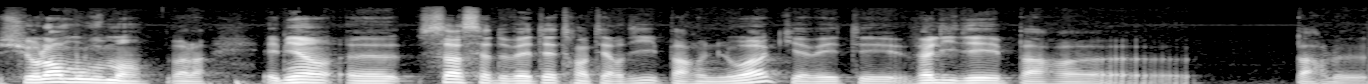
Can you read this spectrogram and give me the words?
sur leur mouvement. Voilà. Eh bien, euh, ça, ça devait être interdit par une loi qui avait été validée par, euh, le,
